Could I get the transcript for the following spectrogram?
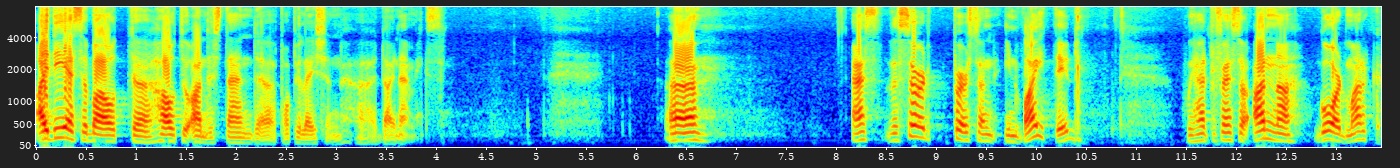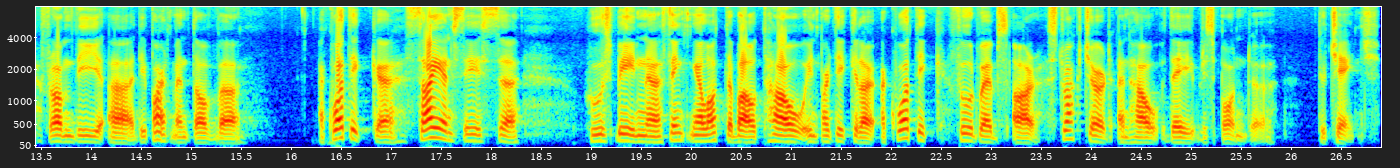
ideas about how to understand population dynamics. As the third person invited, we had Professor Anna Gårdmark from the uh, Department of uh, Aquatic uh, Sciences, uh, who's been uh, thinking a lot about how, in particular, aquatic food webs are structured and how they respond uh, to change.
